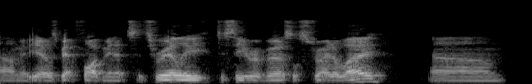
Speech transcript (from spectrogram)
um, yeah, it was about five minutes. It's rarely to see a reversal straight away. Um,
